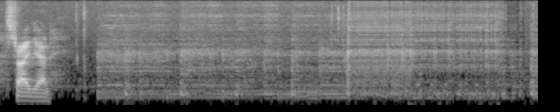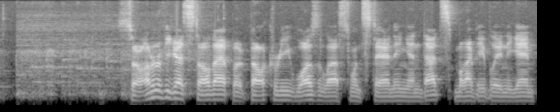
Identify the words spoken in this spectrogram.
let's try again. So, I don't know if you guys saw that, but Valkyrie was the last one standing, and that's my Beyblade in the game.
